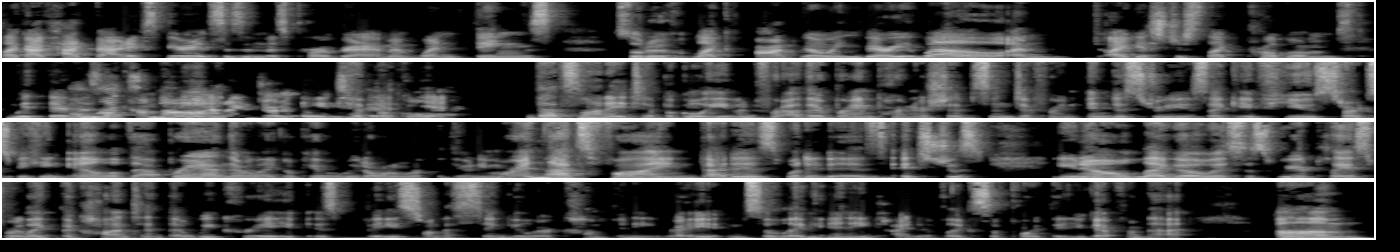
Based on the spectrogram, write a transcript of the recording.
like I've had bad experiences in this program and when things sort of like aren't going very well and I guess just like problems with them And as a company and I don't think that- yeah. That's not atypical, Mhm. even for other brand partnerships in different industries. Like if you start speaking ill of that brand, they're like, okay, well, we don't want to work with you anymore. And that's fine. That is what it is. It's just, you know, Lego is this weird place where like the content that we create is based on a singular company, right? And so like Mhm. any kind of like support that you get from that. Um,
